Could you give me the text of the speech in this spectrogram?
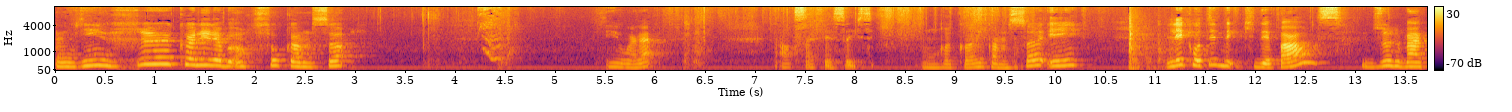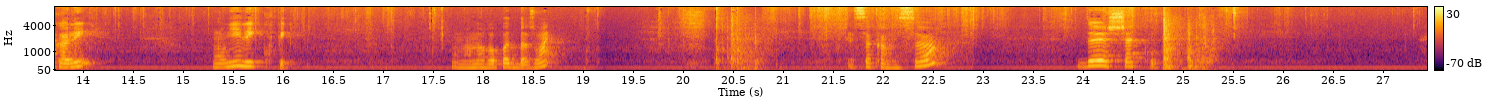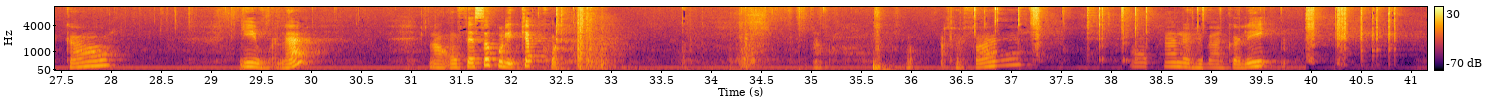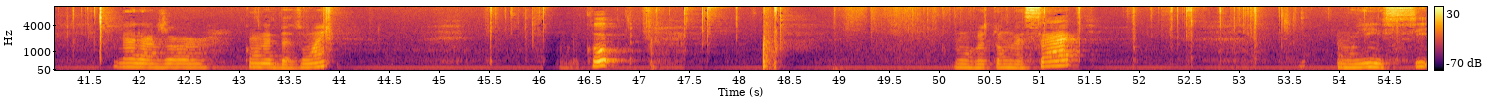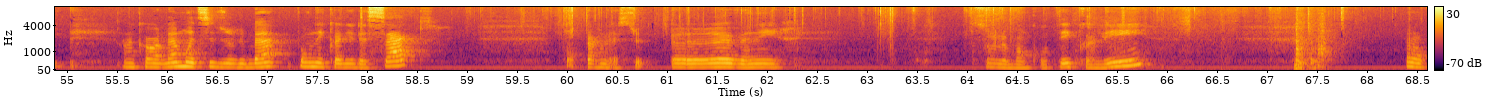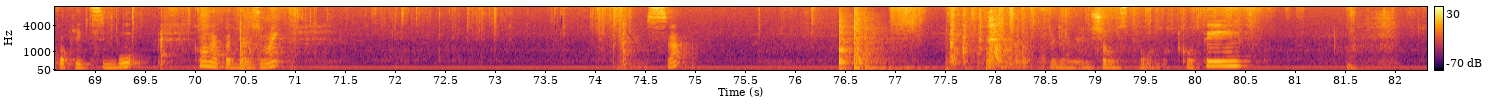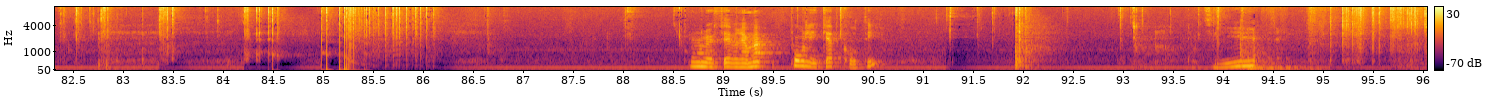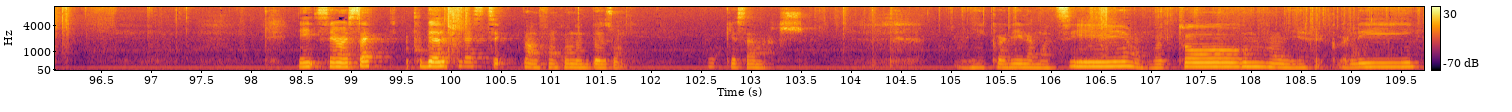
on vient recoller le morceau comme ça. Et voilà. Alors, ça fait ça ici. On recolle comme ça et les côtés qui dépassent du ruban collé, on vient les couper. On n'en aura pas de besoin ça comme ça. De chaque côté. D'accord? Et voilà. Alors, on fait ça pour les quatre coins. on va refaire. On prend le ruban collé. La largeur qu'on a besoin. On le coupe. On retourne le sac. Ici, encore la moitié du ruban pour décoller le sac. Pour par la suite revenir sur le bon côté, coller. On coupe les petits bouts qu'on n'a pas besoin. Comme ça. On fait la même chose pour l'autre côté. On le fait vraiment pour les quatre côtés. On continue. Et c'est un sac poubelle plastique, dans le fond, qu'on a besoin pour que ça marche. On vient coller la moitié, on retourne, on vient recoller.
